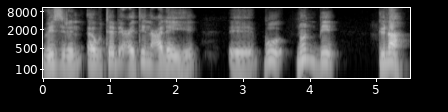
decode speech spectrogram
vizrin ev tebi'etin aleyhi. Ee, bunun bir günah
